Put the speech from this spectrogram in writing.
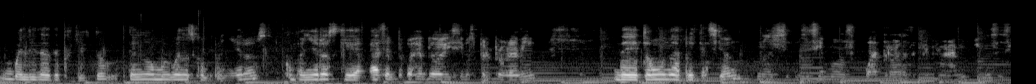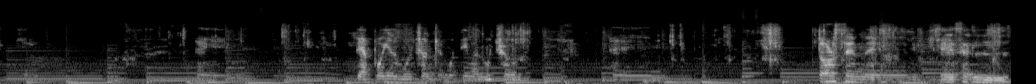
un buen líder de proyecto. Tengo muy buenos compañeros, compañeros que hacen, por ejemplo, hoy hicimos pre-programming de toda una aplicación. Nos, nos hicimos cuatro horas de pre-programming y no se sintieron. Eh, te apoyan mucho, te motivan mucho. Eh, Thorsten, que es el,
